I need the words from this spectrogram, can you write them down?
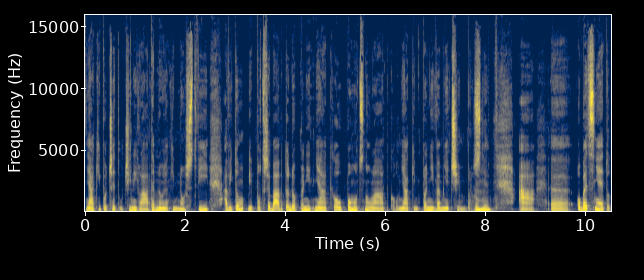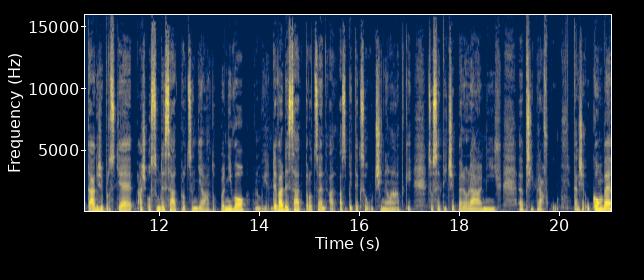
nějaký počet účinných látek nebo nějaký množství a vy to je potřeba, aby to doplnit nějakou pomocnou látkou, nějakým plnivem něčím prostě. Mm-hmm. A e, obecně je to tak, že prostě až 80% dělá to plnivo, nebo je 90% a, a zbytek jsou účinné látky. Co se týče perorálních e, přípravků. Takže u kombe,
